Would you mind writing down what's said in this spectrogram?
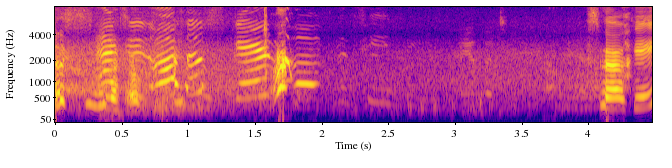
And she's also scared of the TV. and the TV. Smokey,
